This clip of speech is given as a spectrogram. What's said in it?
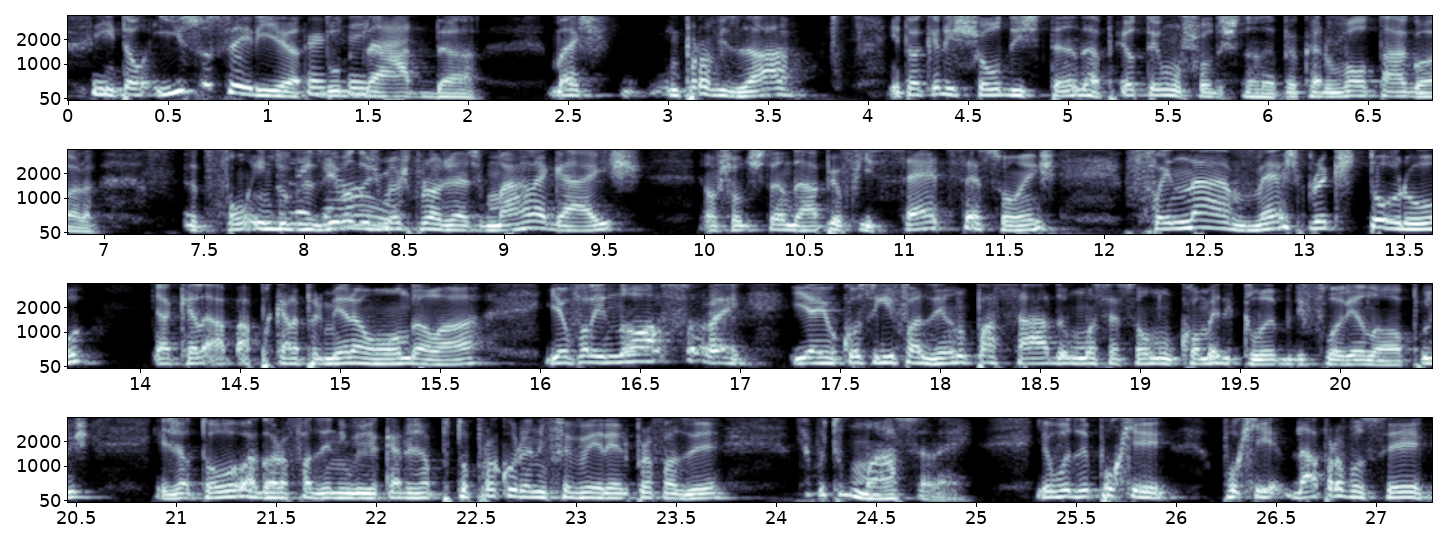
Sim. Então isso seria Perfeito. do nada. Mas improvisar. Então, aquele show de stand-up. Eu tenho um show de stand-up, eu quero voltar agora. Inclusive, um dos meus projetos mais legais é um show de stand-up. Eu fiz sete sessões. Foi na véspera que estourou aquela, aquela primeira onda lá. E eu falei, nossa, velho. E aí eu consegui fazer ano passado uma sessão no Comedy Club de Florianópolis. E já tô agora fazendo, já quero, já tô procurando em fevereiro para fazer. É muito massa, velho. E eu vou dizer por quê. Porque dá para você.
